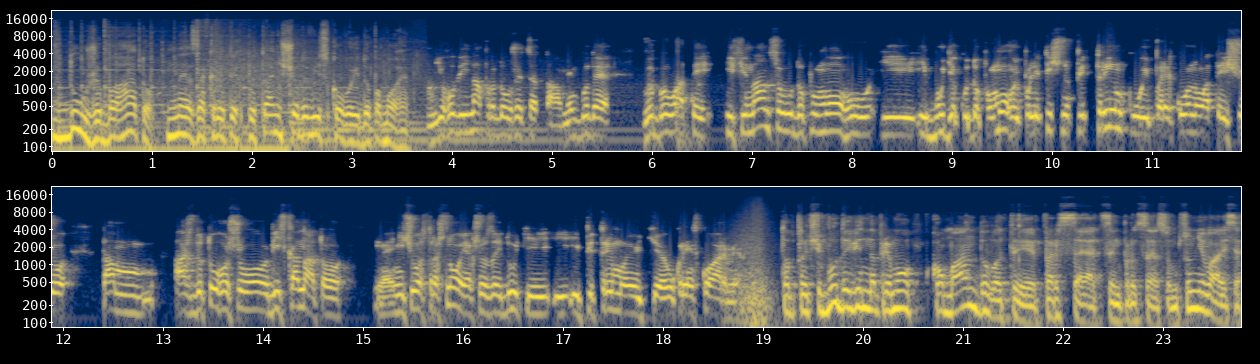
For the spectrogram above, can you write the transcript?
дуже багато незакритих питань щодо військової допомоги. Його війна продовжиться там. Він буде вибивати і фінансову допомогу, і, і будь-яку допомогу, і політичну підтримку, і переконувати, що там аж до того, що війська НАТО нічого страшного, якщо зайдуть і, і, і підтримують е, українську армію. Тобто, чи буде він напряму командувати персе цим процесом? Сумніваюся,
